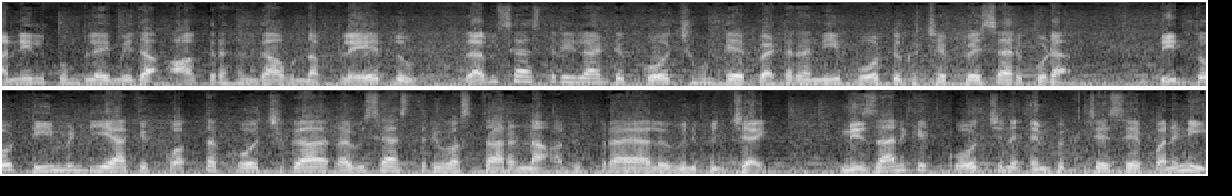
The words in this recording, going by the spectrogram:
అనిల్ కుంబ్లే మీద ఆగ్రహంగా ఉన్న ప్లేయర్లు రవిశాస్త్రి లాంటి కోచ్ ఉంటే బెటర్ అని బోర్డుకు చెప్పేశారు కూడా. దీంతో టీమిండియాకి కొత్త కోచ్గా రవిశాస్త్రి వస్తారన్న అభిప్రాయాలు వినిపించాయి. నిజానికి కోచ్ను ఎంపిక చేసే పనిని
